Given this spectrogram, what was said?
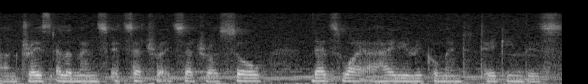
um, trace elements etc etc so that's why I highly recommend taking this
